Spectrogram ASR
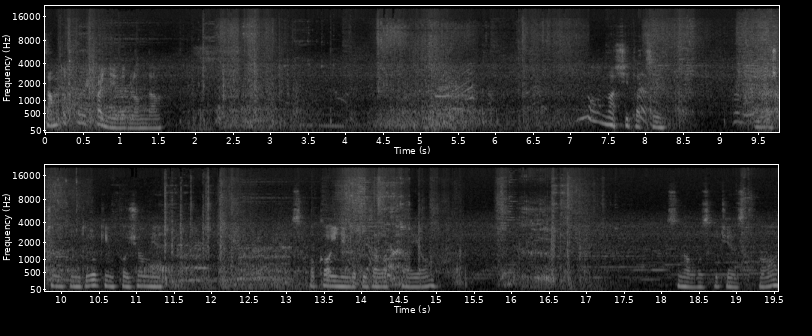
Sam to trochę fajnie wygląda. No, nasi tacy jeszcze na tym drugim poziomie spokojnie go tu załatwiają. Znowu zwycięstwo.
